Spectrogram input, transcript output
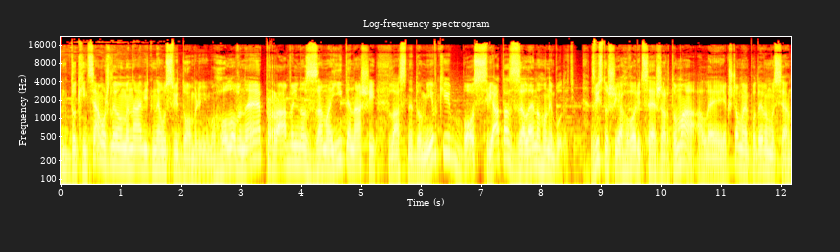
до кінця, можливо, ми навіть не усвідомлюємо. Головне правильно замаїти наші власне домівки, бо свята зеленого не буде. Звісно, що я говорю це жартома, але якщо ми подивимося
